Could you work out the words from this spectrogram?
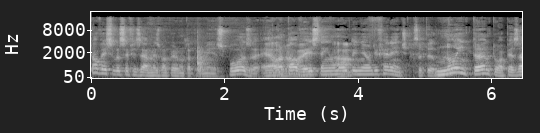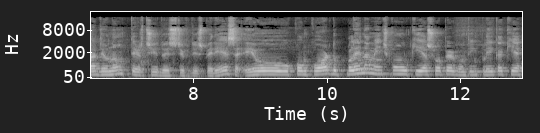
Talvez se você fizer a mesma pergunta para minha esposa, ela, Ela talvez vai- tenha uma Aham. opinião diferente. Certeza. No entanto, apesar de eu não ter tido esse tipo de experiência, eu concordo plenamente com o que a sua pergunta implica, que é,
